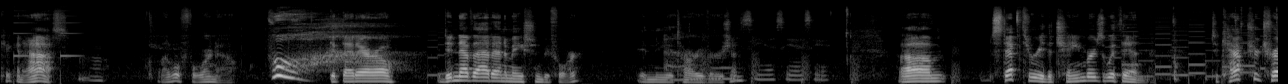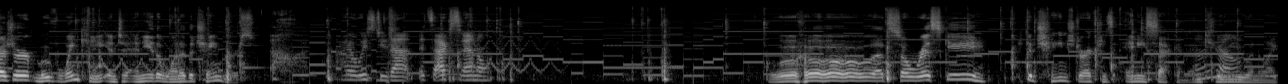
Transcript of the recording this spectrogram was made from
kicking ass. Level four now. Get that arrow. It didn't have that animation before in the Atari I version. see. I see. I see. Um, step three, the chambers within. To capture treasure, move Winky into any of the one of the chambers. I always do that. It's accidental. Whoa, that's so risky. He could change directions any second and I kill know. you in like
